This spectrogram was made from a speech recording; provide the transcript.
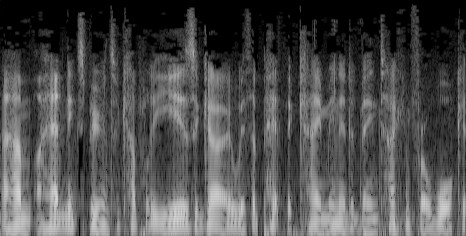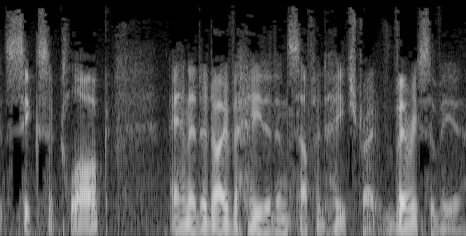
Um, I had an experience a couple of years ago with a pet that came in. It had been taken for a walk at six o'clock, and it had overheated and suffered heat stroke, very severe.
